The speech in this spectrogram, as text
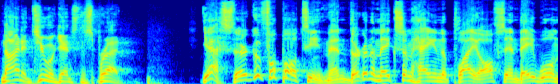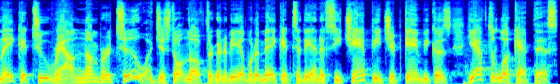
9 and 2 against the spread. Yes, they're a good football team, and they're going to make some hay in the playoffs, and they will make it to round number two. I just don't know if they're going to be able to make it to the NFC Championship game because you have to look at this.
